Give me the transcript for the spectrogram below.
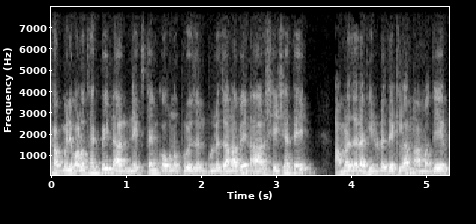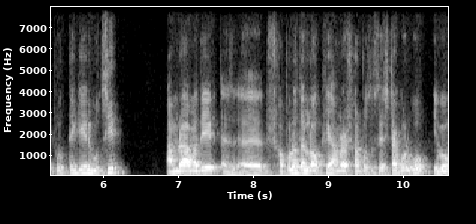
সব মিলে ভালো থাকবেন। আর নেক্সট টাইম কখনো প্রয়োজন পড়লে জানাবেন। আর সেই সাথে আমরা যারা ভিডিওটা দেখলাম, আমাদের প্রত্যেকের উচিত আমরা আমাদের সফলতার লক্ষ্যে আমরা সর্বোচ্চ চেষ্টা করব এবং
